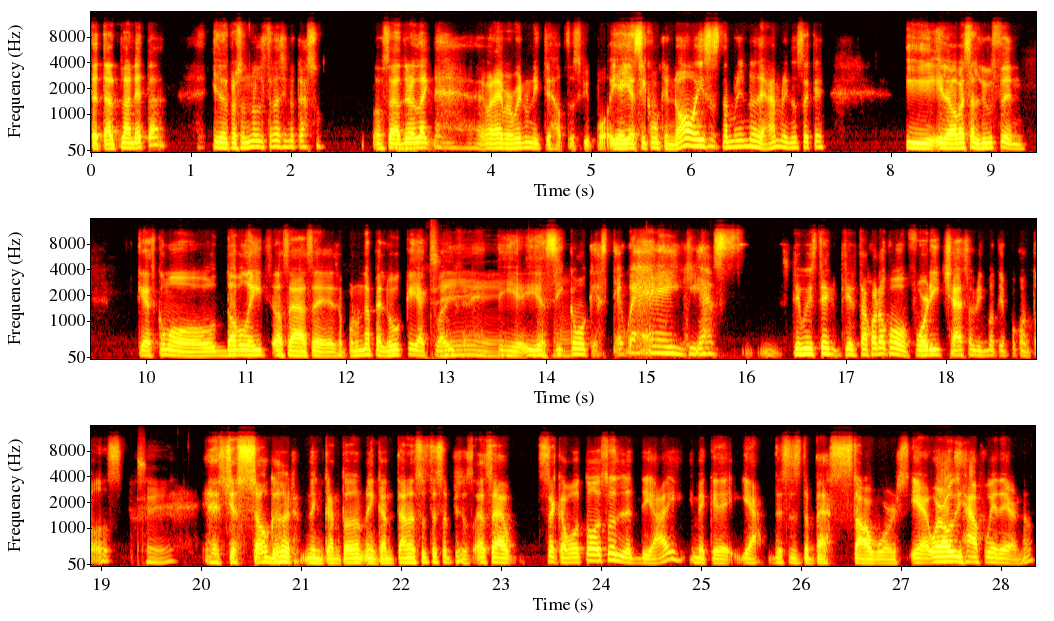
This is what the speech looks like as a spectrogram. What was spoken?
de tal planeta. Y las personas no le están haciendo caso. O sea, they're like, nah, whatever, we don't need to help these people. Y ella así como que, no, ellos están muriendo de hambre y no sé qué. Y, y luego ves a Luthen, que es como double H, o sea, se, se pone una peluca y actúa Sí. diferente. Y, y así Ujú. como que este güey, yes, este güey este- está jugando como 40 chess al mismo tiempo con todos. Sí. It's just so good. Me encantó, me encantaron esos tres episodios. O sea, se acabó todo eso del DI y me quedé, yeah, this is the best Star Wars. Yeah, we're only halfway there, ¿no?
